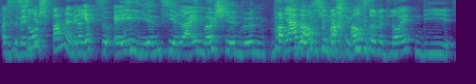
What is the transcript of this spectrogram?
Aber das Also ist wenn so jetzt- spannend. Wenn jetzt so Aliens hier reinmarschieren würden, was ja, aber auch so, machen? mit, auch so mit Leuten, die,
